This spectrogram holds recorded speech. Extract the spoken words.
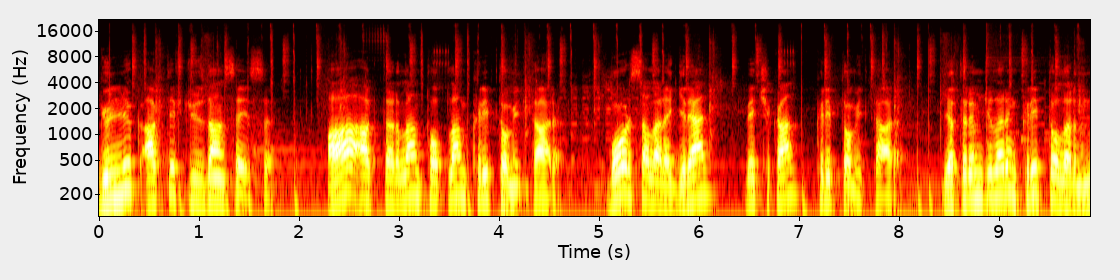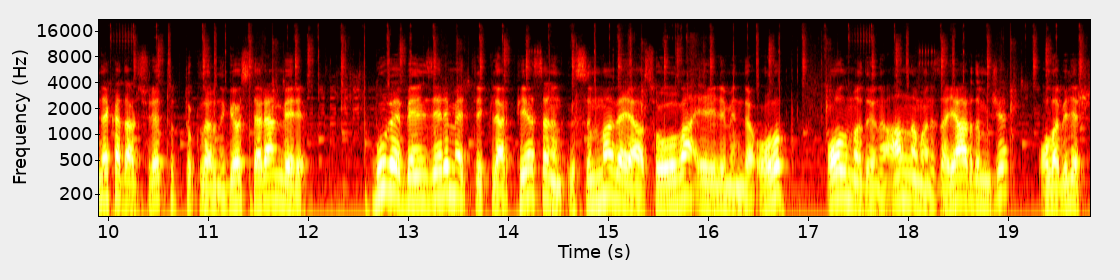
Günlük aktif cüzdan sayısı, ağa aktarılan toplam kripto miktarı, borsalara giren ve çıkan kripto miktarı, yatırımcıların kriptolarını ne kadar süre tuttuklarını gösteren veri. Bu ve benzeri metrikler piyasanın ısınma veya soğuma eğiliminde olup olmadığını anlamanıza yardımcı olabilir.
